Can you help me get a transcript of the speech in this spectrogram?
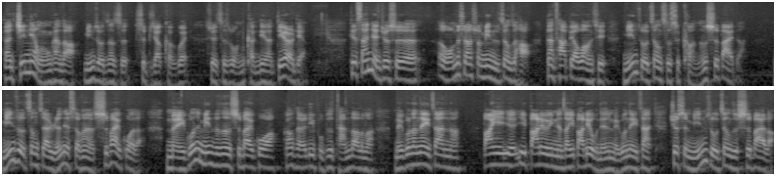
但今天我们看到民主政治是比较可贵，所以这是我们肯定的第二点。第三点就是，呃，我们虽然说民主政治好，但他不要忘记，民主政治是可能失败的。民主政治在人类社会上失败过的，美国的民主政治失败过啊。刚才立夫不是谈到了吗？美国的内战呢？八一一八六一年到一八六五年的美国内战，就是民主政治失败了。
